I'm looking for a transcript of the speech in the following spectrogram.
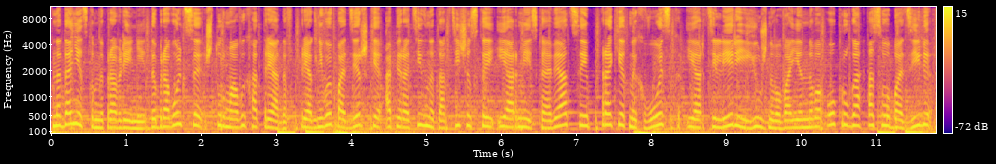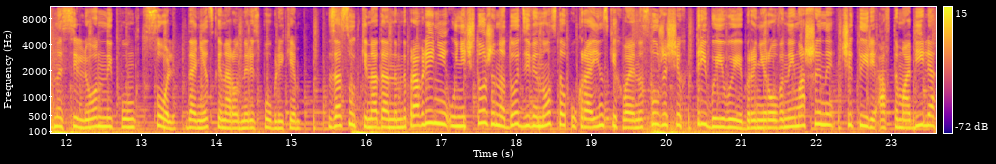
На Донецком направлении добровольцы штурмовых отрядов при огневой поддержке оперативно-тактической и армейской авиации, ракетных войск и артиллерии Южного военного округа освободили населенный пункт Соль Донецкой Народной Республики. За сутки на данном направлении уничтожено до 90 украинских военнослужащих, три боевые бронированные машины, четыре автомобиля,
